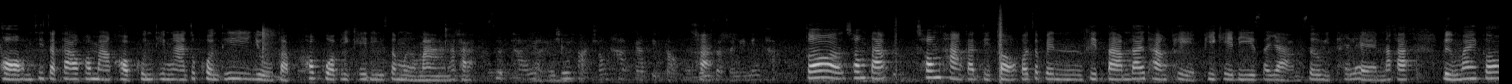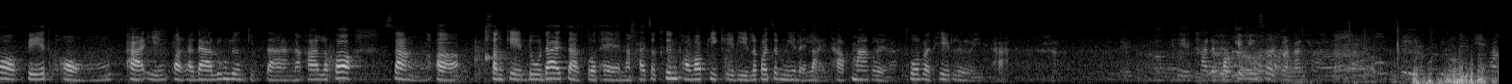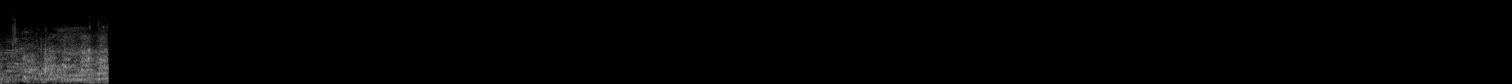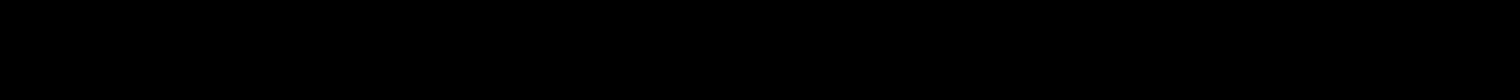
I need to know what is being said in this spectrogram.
พร้อมที่จะก้าวเข้ามาขอบคุณทีมงานทุกคนที่อยู่กับครอบครัว PKD เสมอมานะคะ สุดท้ายอยากให้ช่วยฝากช่องทางการติดต่อของบค่ะริษัทสักนิดนึงค่ะ ก็ช่องทางช่องทางการติดต่อก็จะเป็นติดตามได้ทางเพจ PKD สยามเซอร์วิสไทยแลนด์นะคะ หรือไม่ก็เฟซของพาเองขวัญระดารุ่งเรืองกิจจานะคะ แล้วก็สั่งเอ่อสังเกตดูได้จากตัวแทนนะคะ จะขึ้นคำว่า PKD แล้วก็จะมีหลาย ๆ ทับมากเลยค่ะทั่วประเทศเลยค่ะ โอเคค่ะ เดี๋ยวขอเก็บอินเสิร์ตก่อนนะคะ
